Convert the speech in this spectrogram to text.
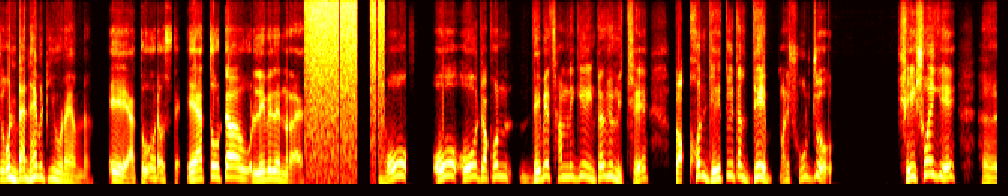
যখন ব্যাড হ্যাবিট কি মনে হয় আমরা এ এত এতটা লেভেলের নয়। ও ও ও যখন দেবের সামনে গিয়ে ইন্টারভিউ নিচ্ছে তখন যেহেতু এটা দেব মানে সূর্য সেই সময় গিয়ে হ্যাঁ,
